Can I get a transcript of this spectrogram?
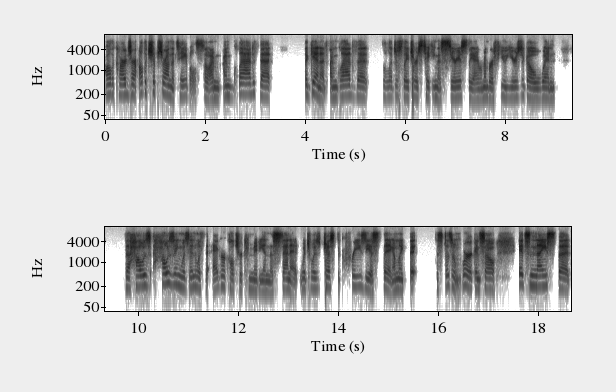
all the cards are all the chips are on the table. So i'm i'm glad that again i'm glad that the legislature is taking this seriously. I remember a few years ago when the house housing was in with the agriculture committee in the Senate, which was just the craziest thing. I'm like, this doesn't work. And so it's nice that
